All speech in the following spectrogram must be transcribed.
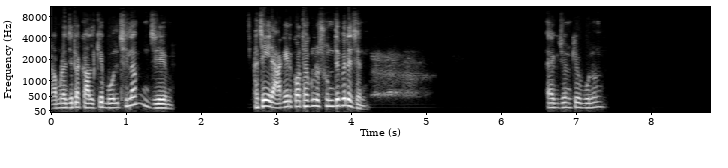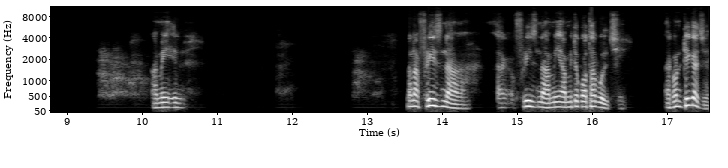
আমরা যেটা কালকে বলছিলাম যে আচ্ছা এর আগের কথাগুলো শুনতে পেরেছেন? একজন কেউ বলুন। আমি না, না ফ্রিজ না। ফ্রিজ না। আমি আমি তো কথা বলছি। এখন ঠিক আছে?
